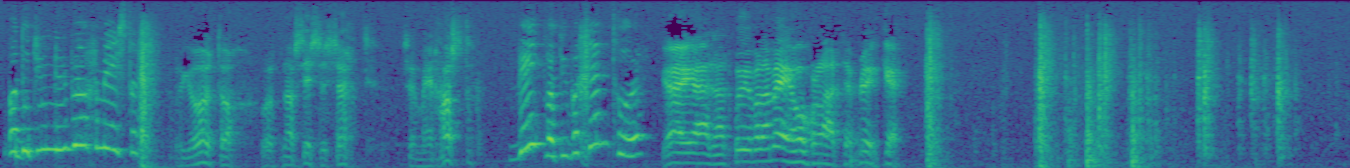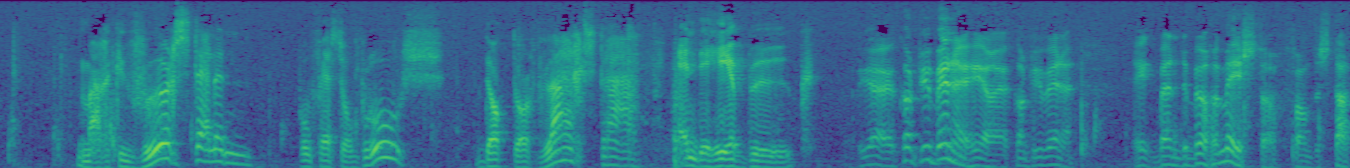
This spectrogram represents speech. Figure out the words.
Wat doet u nu, burgemeester? Je hoort toch wat Narcissus zegt. Het zijn mijn gasten. Weet wat u begint, hoor. Ja, ja, dat kun je wel aan mij overlaten, Bleukje. Mag ik u voorstellen, professor Broes, dokter Vlaagstra en de heer Beuk. Ja, komt u binnen, heren, komt u binnen. Ik ben de burgemeester van de stad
